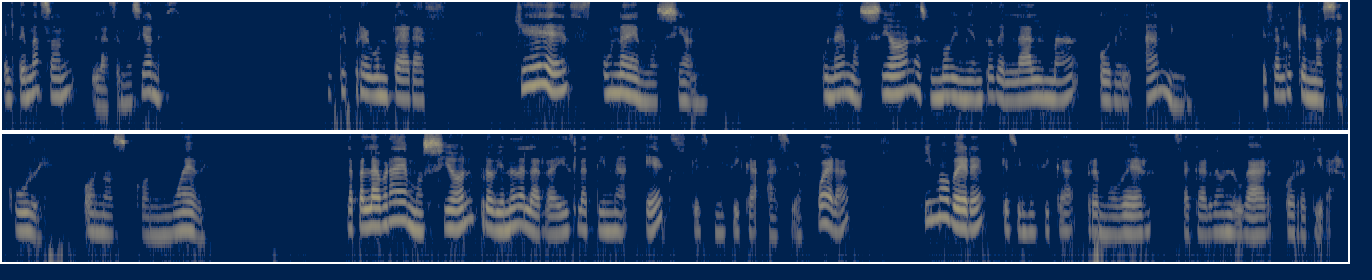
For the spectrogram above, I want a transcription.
El tema son las emociones. Y te preguntarás, ¿qué es una emoción? Una emoción es un movimiento del alma o del ánimo. Es algo que nos sacude o nos conmueve. La palabra emoción proviene de la raíz latina ex, que significa hacia afuera, y movere, que significa remover, sacar de un lugar o retirar.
